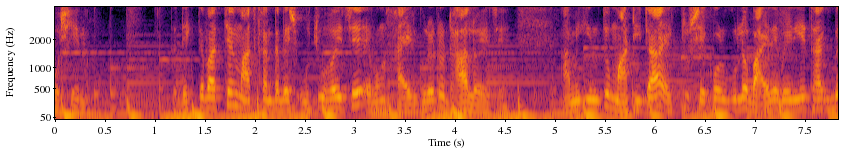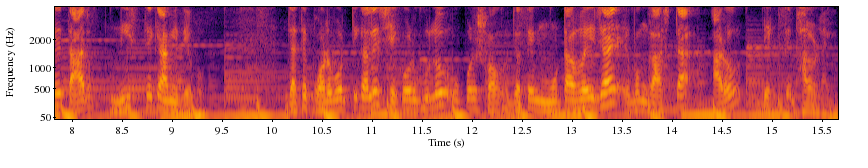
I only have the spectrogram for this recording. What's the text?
বসিয়ে নেব। তো দেখতে পাচ্ছেন মাঝখানটা বেশ উঁচু হয়েছে এবং সাইডগুলো একটু ঢাল হয়েছে। আমি কিন্তু মাটিটা একটু শেকড়গুলো বাইরে বেরিয়ে থাকবে, তার নিচ থেকে আমি দেব। যাতে পরবর্তীকালে শেকড়গুলো উপরে যাতে মোটা হয়ে যায় এবং গাছটা আরও দেখতে ভালো লাগে।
